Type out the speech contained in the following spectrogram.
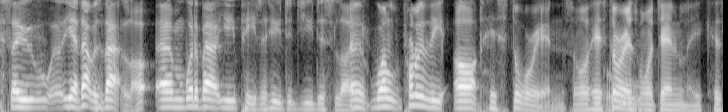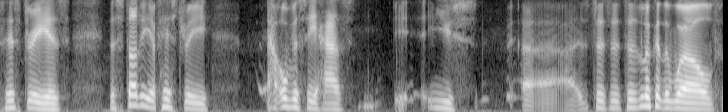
so yeah, that was that lot. Um, what about you, Peter? Who did you dislike? Uh, well, probably the art historians or historians Ooh. more generally, because history is the study of history. Obviously, has use uh, to, to, to look at the world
